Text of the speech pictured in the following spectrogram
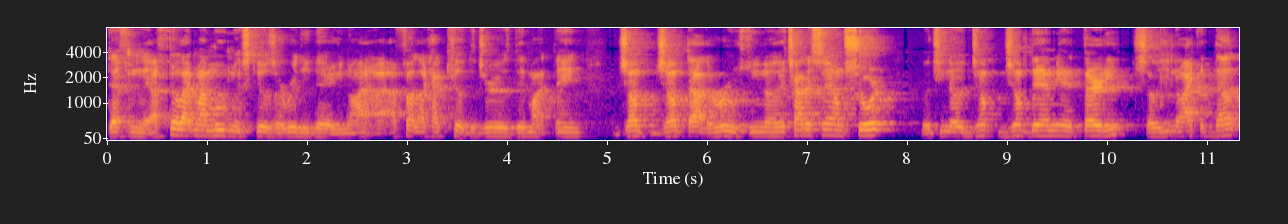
Definitely, I feel like my movement skills are really there. You know, I, I felt like I killed the drills, did my thing, jumped jumped out the roof. You know, they try to say I'm short, but you know, jump jump damn near thirty, so you know I could dunk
